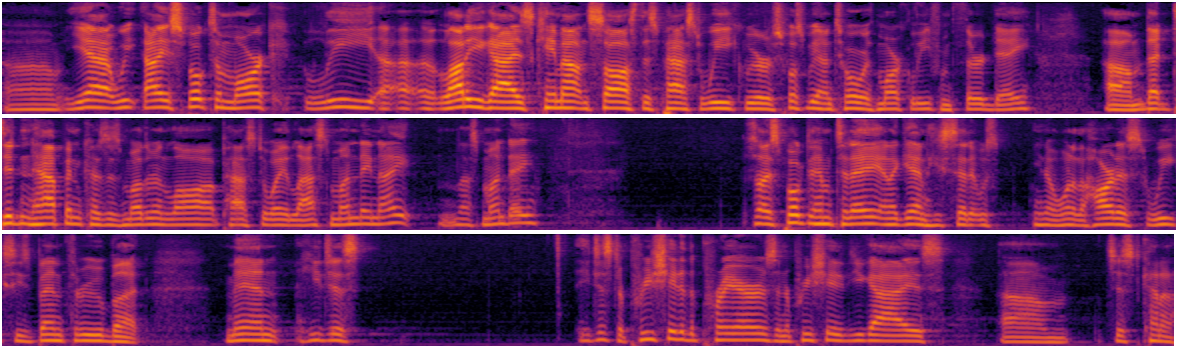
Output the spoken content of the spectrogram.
Um, yeah, we I spoke to Mark Lee. Uh, a lot of you guys came out and saw us this past week. We were supposed to be on tour with Mark Lee from Third Day. Um, that didn't happen because his mother-in-law passed away last Monday night, last Monday. So I spoke to him today, and again, he said it was you know one of the hardest weeks he's been through. But man, he just he just appreciated the prayers and appreciated you guys, um, just kind of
